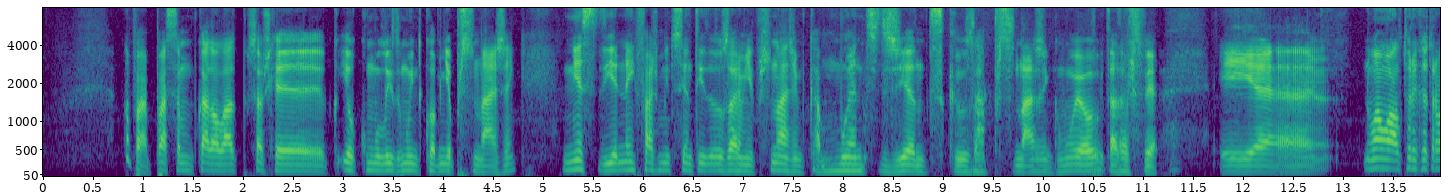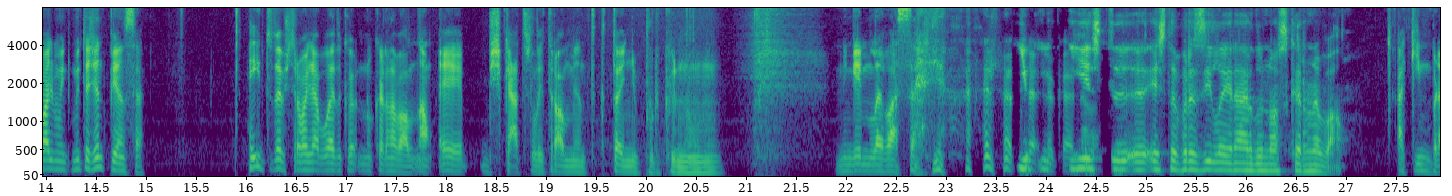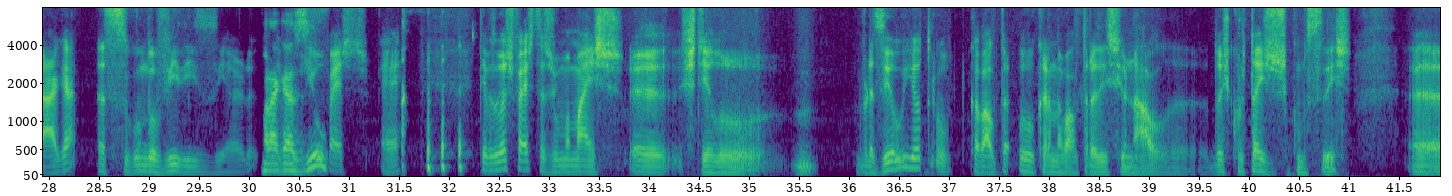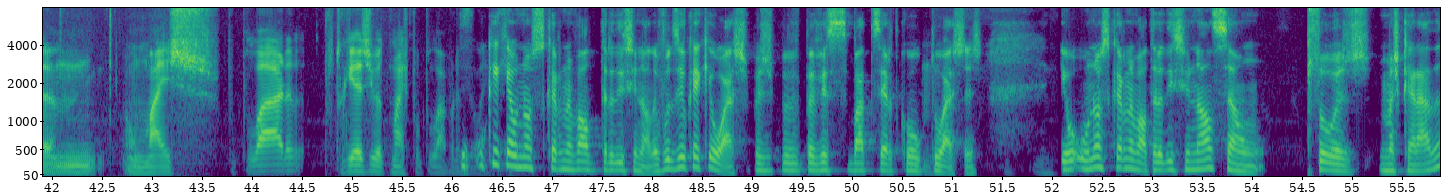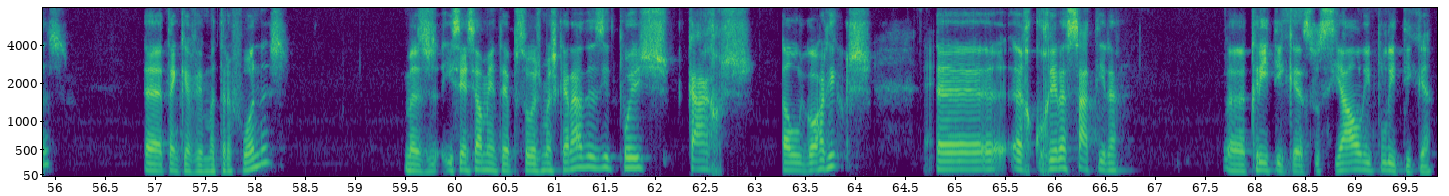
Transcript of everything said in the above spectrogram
Passa-me um bocado ao lado, porque sabes que eu como lido muito com a minha personagem, nesse dia nem faz muito sentido usar a minha personagem, porque há montes de gente que usa a personagem como eu, estás a perceber? E uh, não é uma altura que eu trabalho muito. Muita gente pensa, aí tu deves trabalhar boé no carnaval. Não, é biscates literalmente que tenho, porque não. Ninguém me leva a sério. e, e este, este brasileirar do nosso carnaval? Aqui em Braga, a segundo ouvi dizer. Bragazil? Festas, é. teve duas festas, uma mais uh, estilo Brasil e outra o, o carnaval tradicional, uh, dois cortejos, como se diz. Um mais popular português e outro mais popular brasileiro. O que é que é o nosso carnaval tradicional? Eu vou dizer o que é que eu acho, para, para ver se bate certo com o que tu hum. achas. Eu, o nosso carnaval tradicional são pessoas mascaradas, uh, tem que haver matrafonas, mas essencialmente é pessoas mascaradas e depois carros alegóricos uh, a recorrer à sátira, a crítica social e política.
